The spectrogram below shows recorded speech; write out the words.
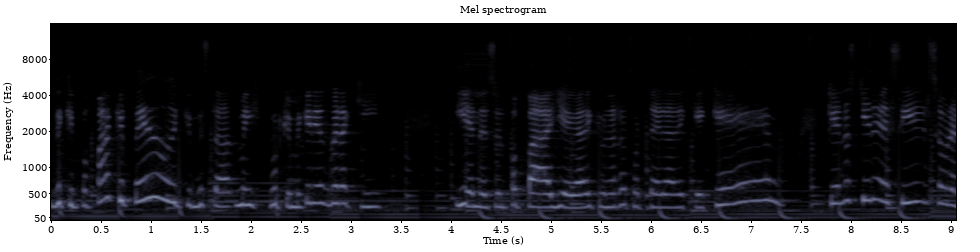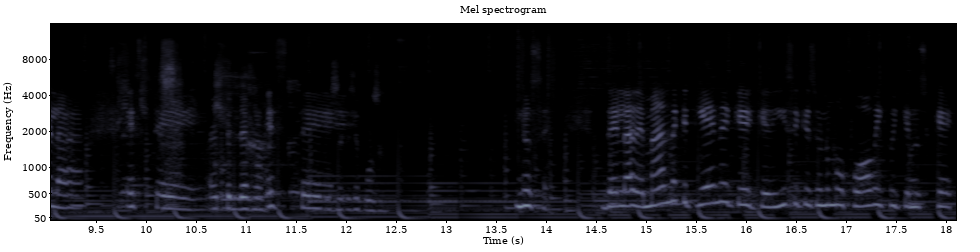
de que papá, qué pedo, de que me está, me, ¿por qué me querías ver aquí? Y en eso el papá llega de que una reportera de que, ¿qué, qué nos quiere decir sobre la, este, Ay, pendeja. No sé este, qué se puso. no sé, de la demanda que tiene, que, que dice que es un homofóbico y que no sé qué.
